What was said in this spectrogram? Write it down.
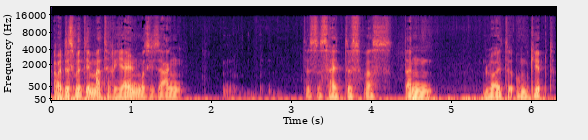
Aber das mit dem Materiellen, muss ich sagen, das ist halt das, was dann Leute umgibt.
